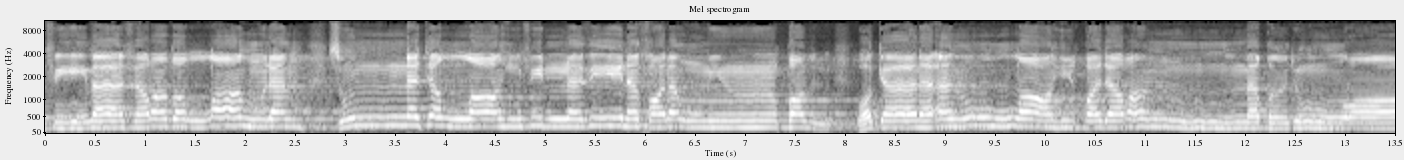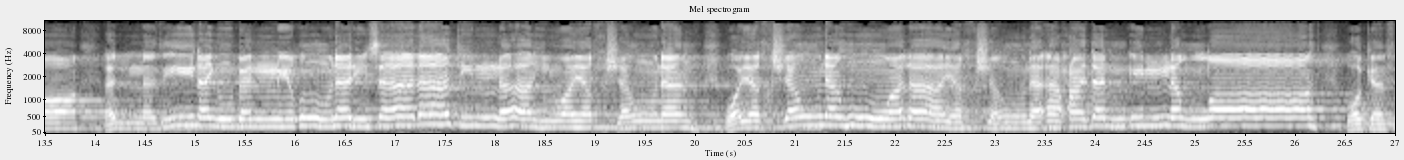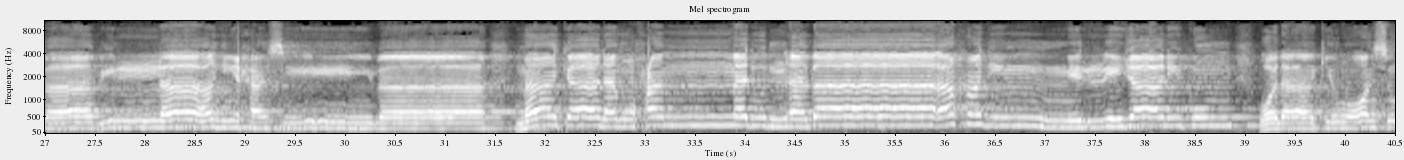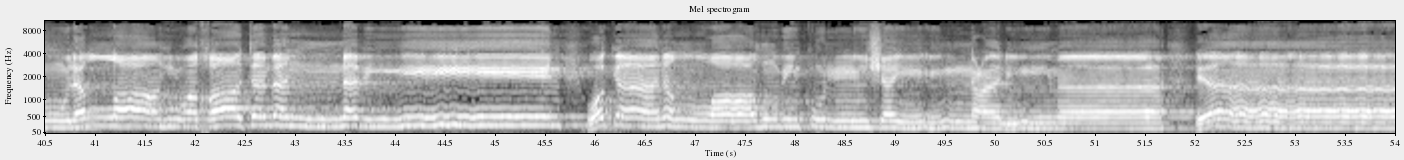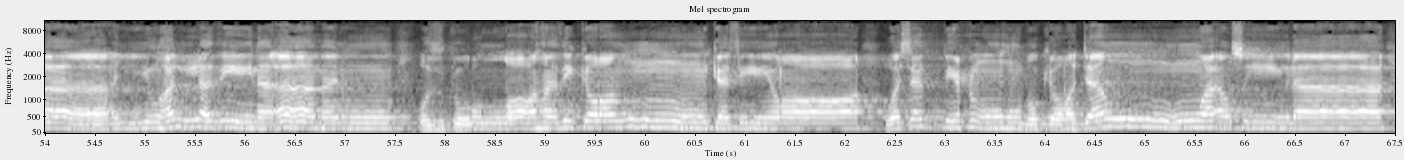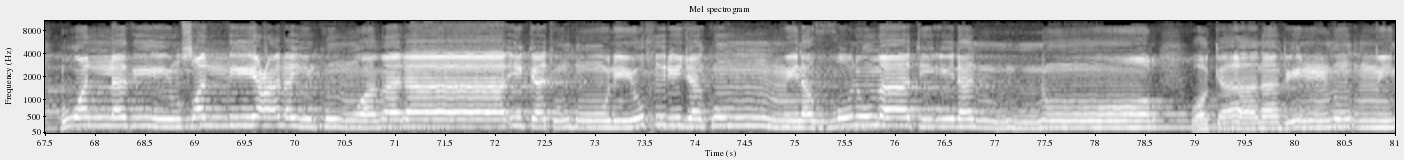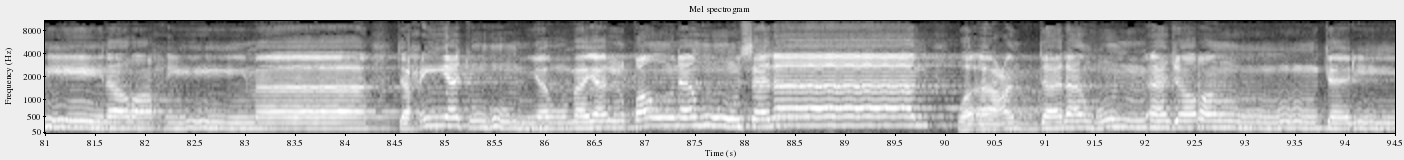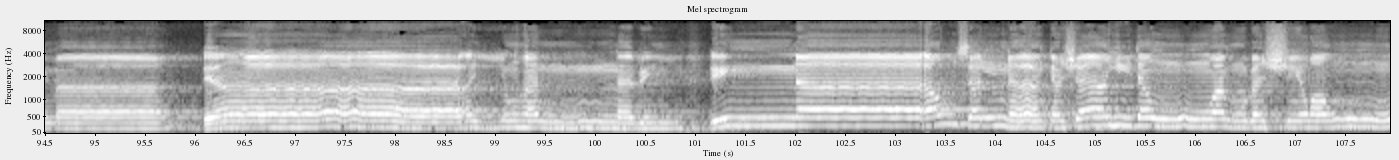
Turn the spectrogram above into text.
فيما فرض الله له سنة الله في الذين خلوا من قبل وكان أمر الله قدرا مقدورا. الذين يبلغون رسالات الله ويخشونه ويخشون يخشونه ولا يخشون أحدا إلا الله وكفى بالله حسيبا ما كان محمد أبا أحد من رجالكم ولكن رسول الله وخاتم النبيين. وكان الله بكل شيء عليما. يا أيها الذين آمنوا اذكروا الله ذكرا كثيرا وسبحوه بكرة وأصيلا هو الذي يصلي عليكم وملائكته ليخرجكم من الظلمات إلى النور وكان بالمؤمنين رحيما. تحيتهم يوم يلقونه سلام وأعد لهم أجرا كريما. يا أيها النبي إنا أرسلناك شاهدا ومبشرا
